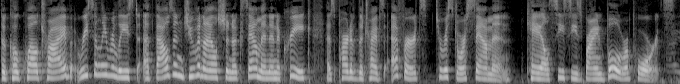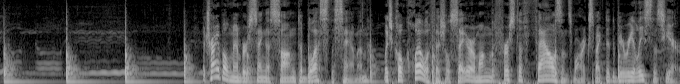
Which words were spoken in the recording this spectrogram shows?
The Coquille tribe recently released a thousand juvenile Chinook salmon in a creek as part of the tribe's efforts to restore salmon. KLCC's Brian Bull reports. A tribal member sang a song to bless the salmon, which Coquille officials say are among the first of thousands more expected to be released this year.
